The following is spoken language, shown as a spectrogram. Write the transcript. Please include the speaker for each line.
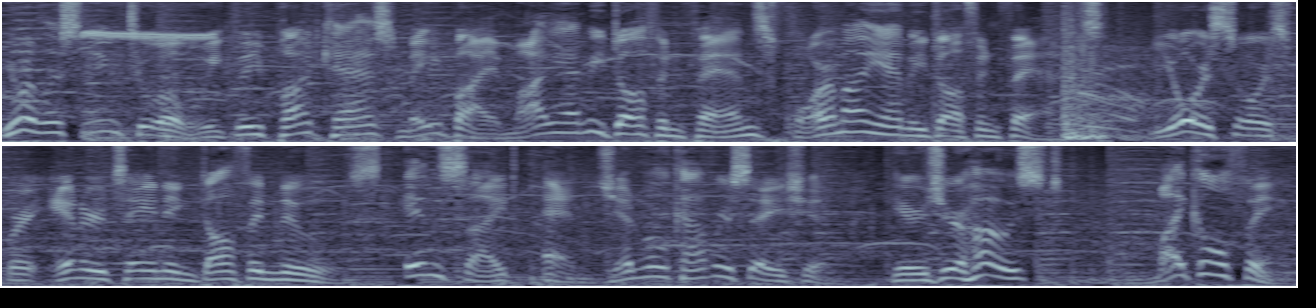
Speaker 1: You're listening to a weekly podcast made by Miami Dolphin fans for Miami Dolphin fans. Your source for entertaining Dolphin news, insight, and general conversation. Here's your host, Michael Fink.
